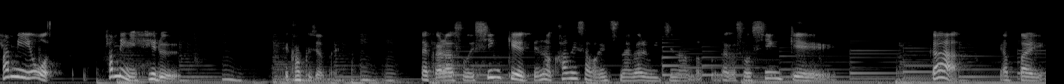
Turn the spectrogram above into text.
神を神に減るうん。って書くじゃない。うんうんだからその神経っていうのは神様につながる道なんだと。だからその神経がやっぱり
